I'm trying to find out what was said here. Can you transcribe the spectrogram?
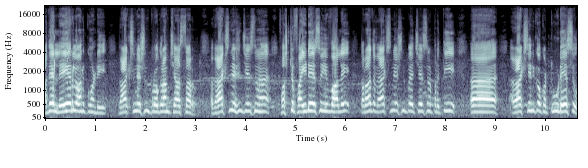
అదే లేయర్లో అనుకోండి వ్యాక్సినేషన్ ప్రోగ్రామ్ చేస్తారు. ఆ వ్యాక్సినేషన్ చేసిన ఫస్ట్ ఫైవ్ డేస్ ఇవ్వాలి తర్వాత వ్యాక్సినేషన్ పే- చేసిన ప్రతి వ్యాక్సిన్కి ఒక టూ డేస్.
